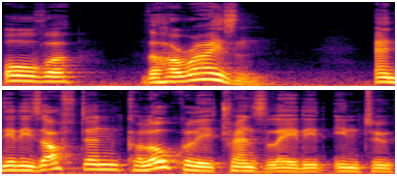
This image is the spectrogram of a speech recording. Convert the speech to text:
over the horizon and it is often colloquially translated into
